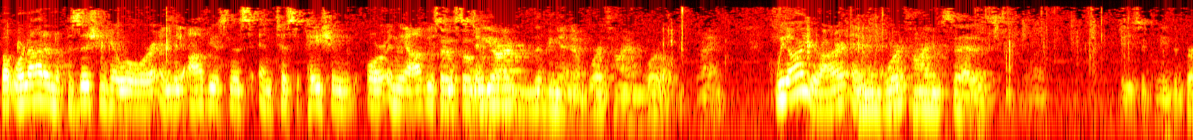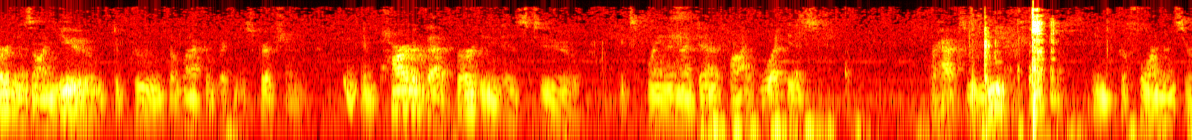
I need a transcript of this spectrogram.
But we're not in a position here where we're in the obviousness anticipation or in the obviousness. so we are living in a Wertheim world, right? We are, Your Honor, and And Wertheim says, uh, basically, the burden is on you to prove the lack of written description. And part of that burden is to explain and identify what is perhaps unique in performance or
